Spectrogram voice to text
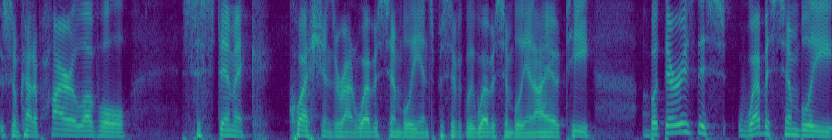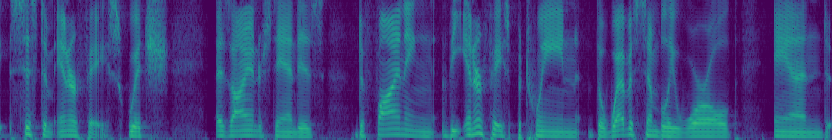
to some kind of higher level systemic questions around WebAssembly and specifically WebAssembly and IoT. But there is this WebAssembly system interface, which, as I understand, is defining the interface between the WebAssembly world and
